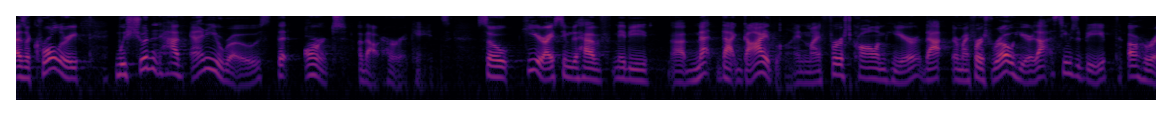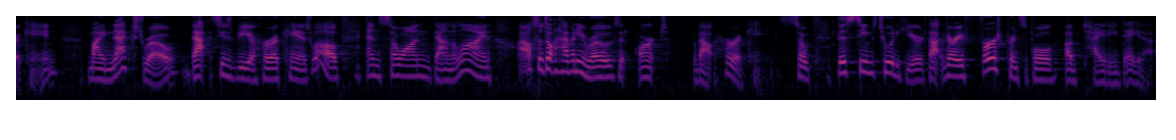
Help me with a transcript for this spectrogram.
as a corollary, we shouldn't have any rows that aren't about hurricanes. So here I seem to have maybe uh, met that guideline. My first column here, that, or my first row here, that seems to be a hurricane. My next row, that seems to be a hurricane as well, and so on down the line. I also don't have any rows that aren't about hurricanes. So this seems to adhere to that very first principle of tidy data.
